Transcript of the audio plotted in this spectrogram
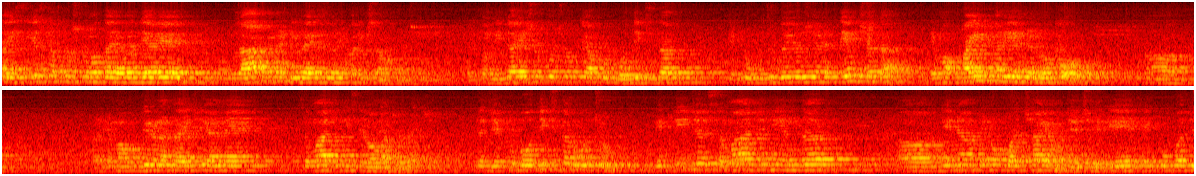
આઈસીએસના પ્રશ્નો હતા એવા ત્યારે ક્લાર્ક અને ડીવાયએસઓની પરીક્ષામાં પૂછે તમે વિચારી શકો છો કે આપણું બૌદ્ધિક સ્તર એટલું ઊંચું ગયું છે અને તેમ છતાં એમાં ફાઇટ કરી અને લોકો એમાં ઉત્તીર્ણ થાય છે અને સમાજની સેવામાં જોડાય છે. એટલે જેટલું બૌદ્ધિક સ્તર ઊંચું, એટલી જ સમાજની અંદર એના, એનો પડછાયો જે છે એ ખૂબ જ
